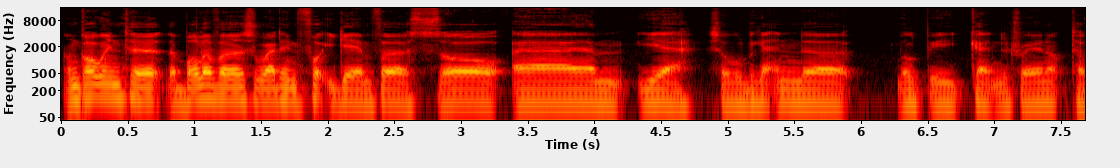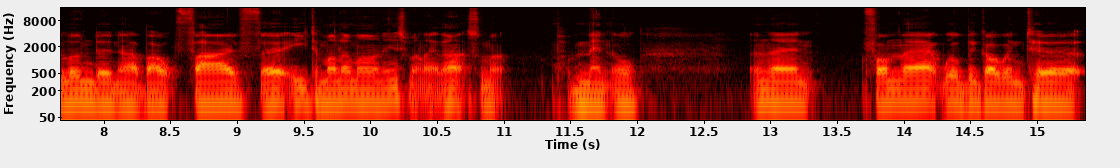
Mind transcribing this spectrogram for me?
I'm going to the Bolivar's wedding footy game first, so um, yeah, so we'll be getting the we'll be getting the train up to London at about five thirty tomorrow morning, something like that, something mental, and then from there we'll be going to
